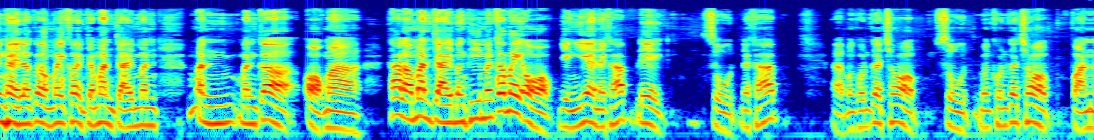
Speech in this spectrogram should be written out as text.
ยังไงเราก็ไม่ค่อยจะมั่นใจมันมันมันก็ออกมา ถ้าเรามั่นใจบางทีมันก็ไม่ออกอย่างเงี้ยนะครับ เลขสูตรนะครับอ่าบางคนก็ชอบสูตร บางคนก็ชอบฝัน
